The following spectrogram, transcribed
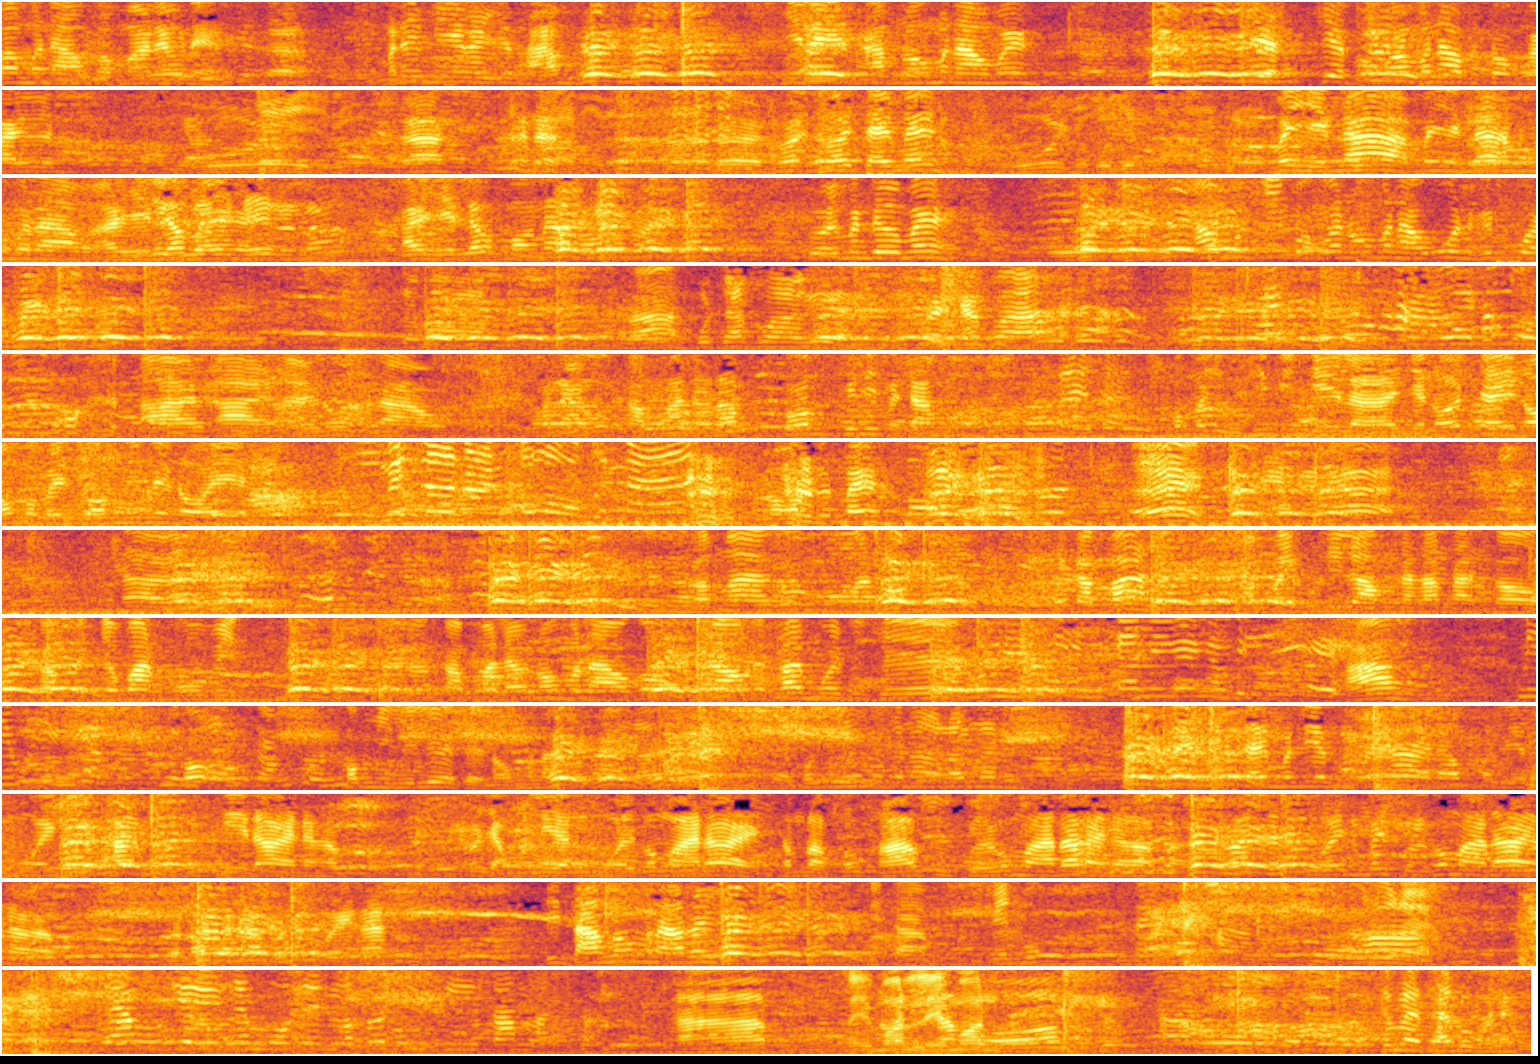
ว่ามะนาวกลับมาแล้วเนี่ยไม่ได้มีอะไรจะถามเฮ้ยเฮ้ยเฮ้ยมีอะไรจะถามน้องมะนาวไหมเฮ้ยเฮ้ยเครียดเครียดบอกว่ามะนาวไปซ้อมใครอื่นโอ้ยนะนั่นน่ะเออน้อยน้อยใจไหมโอ้ยกับคนยันหนาไม่เห็นหน้าไม่เห็นหน้าน้องมะนาวไอะเห็นแล้วเป็นยังไงไอะเห็นแล้วมองหน้าเฮ้ยเฮ้ยเฮ้ยสวยเหมือนเดิมไหมเฮ้ยเฮ้ยเฮ้ยเอาเมื่อกี้บอกว่าน้องมะนาวอ้วนขึ้นอ้วนไหมเฮ้ยเฮ้ยจะมาอะพูดจักว่าเฮ้ยไปกลับมา หาอะไรข้างบนนะเนาะอายอายอายน้องมะนาวมะนาวก็กลับมาแล้วนะซ้อมที่นี่ประจใช่ค่ะำก็มาอยู่ที่พีเคละอย่าน้อยใจน้องก็ไปซ้อมนิดหน่อยไม่เจอนานเขาหล่อขึ้นนะๆรอขึ้นไหมหล่อขึ้นเอ้ยเด็กนะน่าเลยกลับมาก็มาซ้อมจะกลับบ้านกลับไปบุรีรัมย์นะครับนะก็กลับไปเที่ยวบ้านโควิด น้องมะนาวก็ยาวในค่ายมวยพีเคแค่นี้เองนะพี่ฮะมีผู้หญิงแค่หนึ่งก็สองสามคนก็มีเรื่อยๆแต่น้องมะนาวก็น่ารักแต่คนนี้มันก็น่ารักนั่นใจมาเรียนมวยได้นะครับมาเรียนมวยที่ค่ายมวยพีเคได้นะครับ ก็อยากมาเรียนมวยก็มาได้สำหรับขาวๆสวยๆก็มาได้นะครับถ้าจะสวยหรือไม่สวยก็มาได้นะครับแต่น้องมะนาวก็สวยนะติดตามน้องมะนาวได้ติดตามเฟซบุ๊กชื่ออะไร M A M O N แล้วก็ T D ตามหลังค่ะครับเลมอนเลมอนครับผมใช่ไหมถ่ายรูปกันเลย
